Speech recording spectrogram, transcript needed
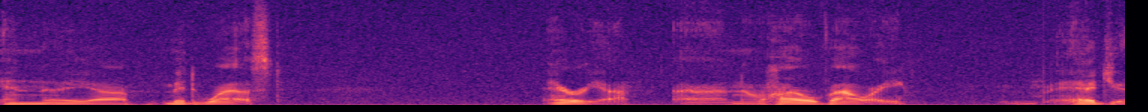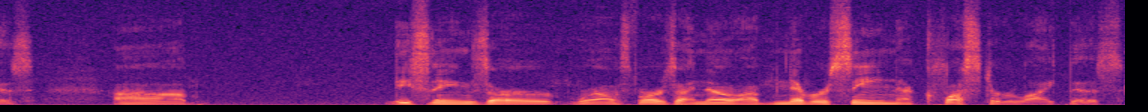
in the uh, Midwest area, uh, in Ohio Valley edges. Uh, these things are, well, as far as I know, I've never seen a cluster like this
